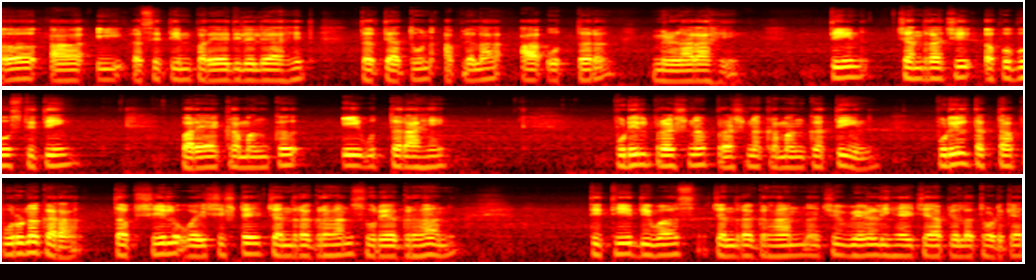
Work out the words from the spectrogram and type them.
अ आ ई असे तीन पर्याय दिलेले आहेत तर त्यातून आपल्याला आ उत्तर मिळणार आहे. तीन चंद्राची अपभू स्थिती पर्याय क्रमांक ई उत्तर आहे. पुढील प्रश्न प्रश्न क्रमांक तीन. पुढील तक्ता पूर्ण करा. तपशील वैशिष्ट्ये चंद्रग्रहण सूर्यग्रहण तिथी दिवस चंद्रग्रहणाची वेळ लिहायची आपल्याला थोडक्यात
